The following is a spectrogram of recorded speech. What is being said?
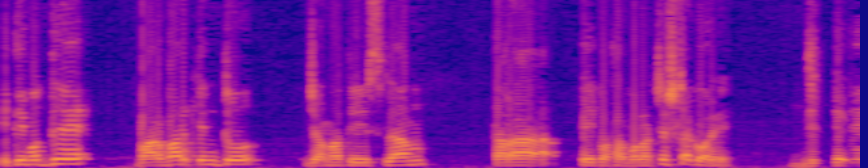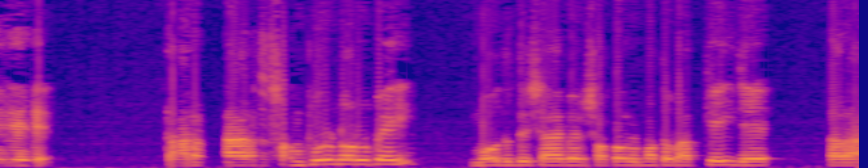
ইতিমধ্যে বারবার কিন্তু জামাতে ইসলাম তারা এই কথা বলার চেষ্টা করে যে তারা সম্পূর্ণরূপেই মৌদুদি সাহেবের সকল মতবাদকেই যে তারা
